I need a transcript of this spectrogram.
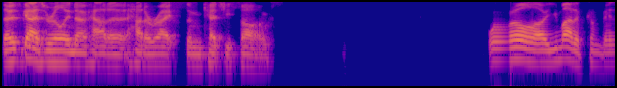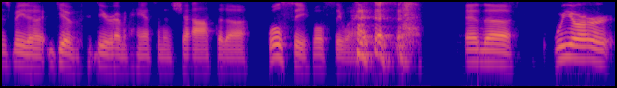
those guys really know how to how to write some catchy songs. Well, uh, you might have convinced me to give Dear Evan Hansen a shot, but uh, we'll see. We'll see what happens. and uh, we are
